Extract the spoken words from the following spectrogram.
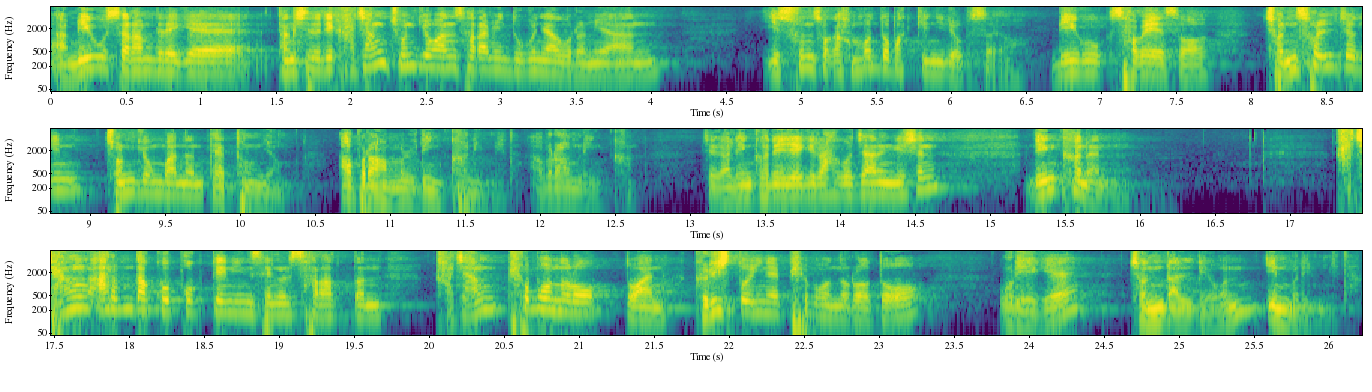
아, 미국 사람들에게 당신들이 가장 존경한 사람이 누구냐고 그러면 이 순서가 한 번도 바뀐 일이 없어요. 미국 사회에서 전설적인 존경받는 대통령 아브라함 링컨입니다. 아브라함 링컨. 제가 링컨의 얘기를 하고자 하는 것은 링컨은 가장 아름답고 복된 인생을 살았던 가장 표본으로 또한 그리스도인의 표본으로도 우리에게 전달되어 온 인물입니다.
